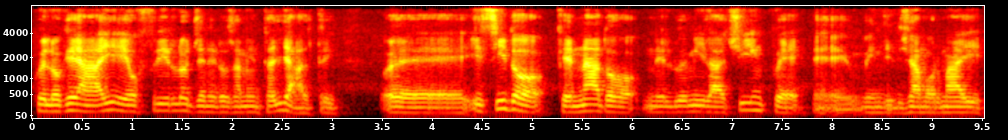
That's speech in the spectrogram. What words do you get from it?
quello che hai e offrirlo generosamente agli altri. Eh, il sito che è nato nel 2005, eh, quindi diciamo ormai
